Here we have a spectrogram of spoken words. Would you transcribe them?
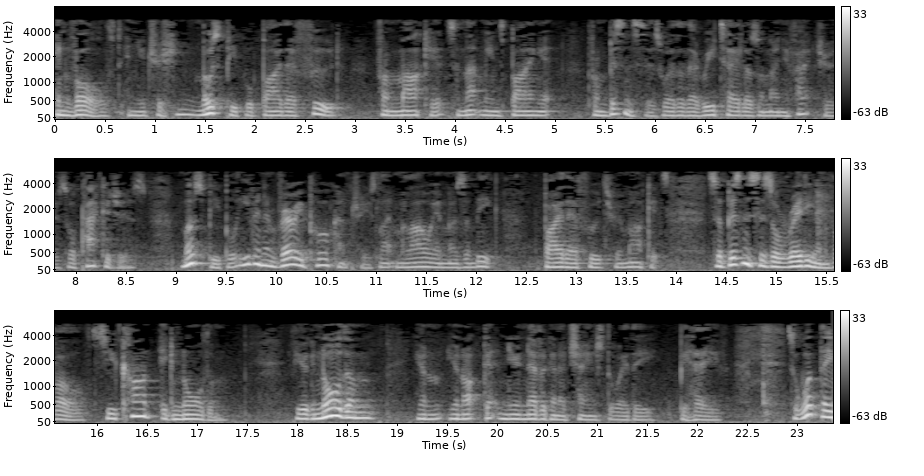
involved in nutrition. Most people buy their food from markets, and that means buying it from businesses, whether they're retailers or manufacturers or packagers. Most people, even in very poor countries like Malawi and Mozambique, buy their food through markets. So business is already involved. So you can't ignore them. If you ignore them, you're, you're not getting, you're never going to change the way they behave. So what they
